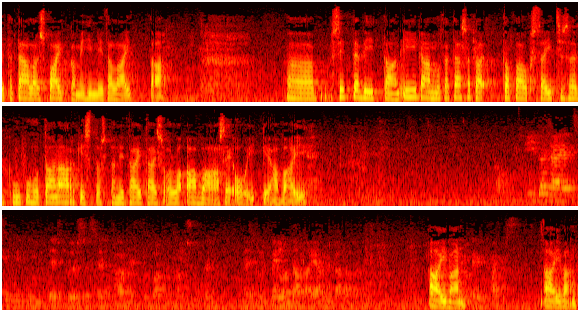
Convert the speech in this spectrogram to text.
että täällä olisi paikka, mihin niitä laittaa. Sitten viittaan Iidaan, mutta tässä tapauksessa itse asiassa kun puhutaan arkistosta, niin taitaisi olla avaa se oikea vai? No, Iida niin yhteistyössä sen arkistotoiminnallisuuden. Meillä on data ja me Aivan. Aivan.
